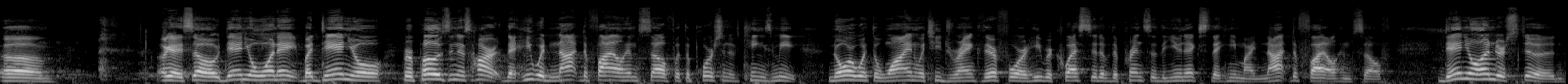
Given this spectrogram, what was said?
Um, okay, so Daniel 1 8. But Daniel proposed in his heart that he would not defile himself with the portion of king's meat nor with the wine which he drank. Therefore, he requested of the prince of the eunuchs that he might not defile himself. Daniel understood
